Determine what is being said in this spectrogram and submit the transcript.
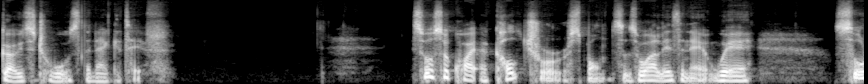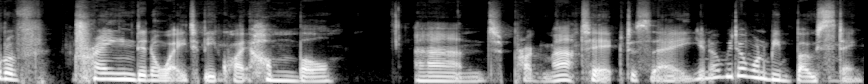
goes towards the negative. It's also quite a cultural response as well, isn't it? We're sort of trained in a way to be quite humble and pragmatic to say, you know, we don't want to be boasting.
